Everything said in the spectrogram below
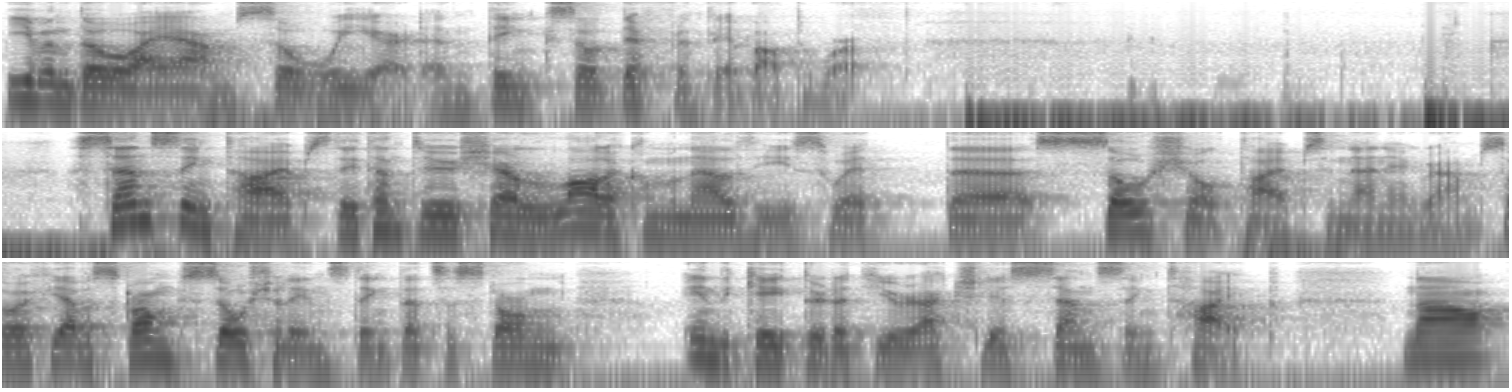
even though I am so weird and think so differently about the world. Sensing types, they tend to share a lot of commonalities with the social types in Enneagram. So if you have a strong social instinct, that's a strong indicator that you're actually a sensing type. Now,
